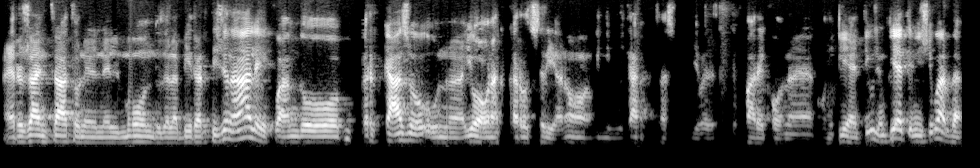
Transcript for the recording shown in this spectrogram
ero già entrato nel, nel, mondo della birra artigianale quando per caso un, io ho una carrozzeria, no? quindi mi capita di avere a che fare con, con, i clienti, un cliente mi dice guarda,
